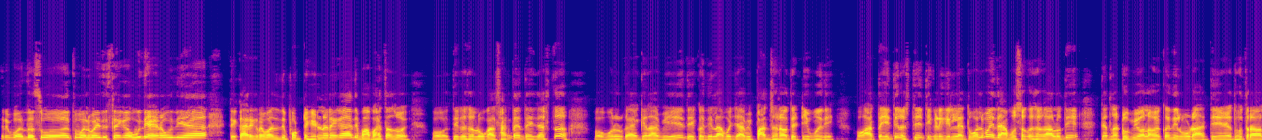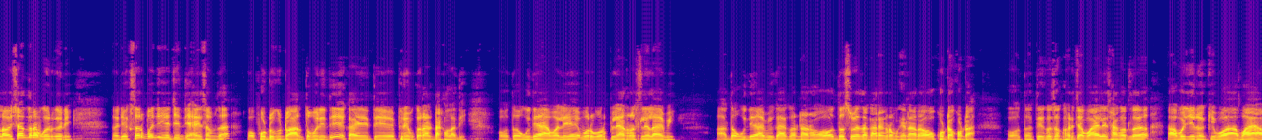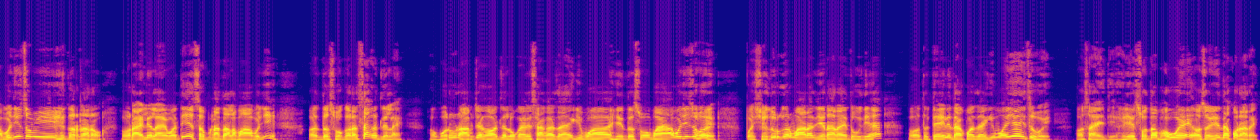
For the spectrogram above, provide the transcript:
अरे मग दसव तुम्हाला माहिती आहे का? उद्या आहे ना उद्या. ते कार्यक्रमात ते फोटो खेळणार आहे का? ते मा भाताच होय हो ते कसं लोकांना सांगतात नाही जास्त. हो, म्हणून काय केलं आम्ही ते कधीला म्हणजे आम्ही पाच जण होते टीममध्ये हो आता येते नसते तिकडे गेले तुम्हाला माहिती आपण सगळं सगळं आलो ते. त्यातला टोपीवाला होय कधी लोडा ते धोत्रावाला होय शांतराम घरगणे तर एक सरपंच याचे ते आहे समजा. हो, फोटो घेतो आणतो म्हणे ते काय ते फ्रेम करायला टाकला ते. हो तर उद्या आम्हाला बरोबर प्लॅन रचलेला आहे आम्ही. आता उद्या आम्ही काय करणार आहोत? दस वेळेचा कार्यक्रम घेणार आहोत खोटा खोटा हो तर ते कसं घरच्या बायाला सांगितलं आबाजीनं किंवा माझ्या आबाजीचं मी हे करणार आहोत. हो, राहिलेलं आहे बा ते सपनात आला मा आबाजी. अं, दसवं करा सांगितलेलं आहे. हो, म्हणून आमच्या गावातल्या लोकांना सांगायचं आहे की बा हे दसवं माझ्या आबाजीचं होय. पण शेदूरकर महाराज येणार आहेत उद्या. हो, तर त्याला दाखवायचं आहे की बा यायचं होय. असं आहे ते. हे स्वतः भाऊ आहे असं हे दाखवणार आहे.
